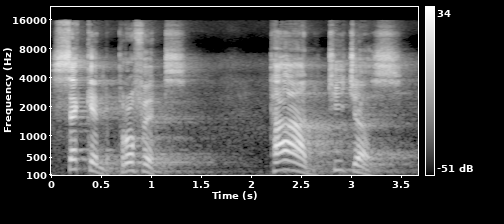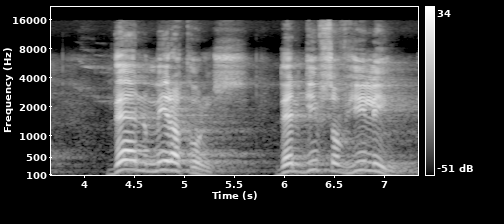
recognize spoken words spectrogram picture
second, prophets, third, teachers, then miracles, then gifts of healing,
